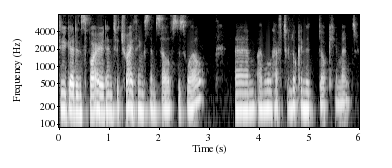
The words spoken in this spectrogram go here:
to get inspired and to try things themselves as well. Um, I will have to look in the document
